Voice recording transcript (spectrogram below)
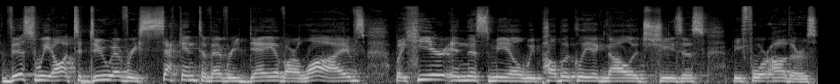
This we ought to do every second of every day of our lives, but here in this meal, we publicly acknowledge Jesus before others.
